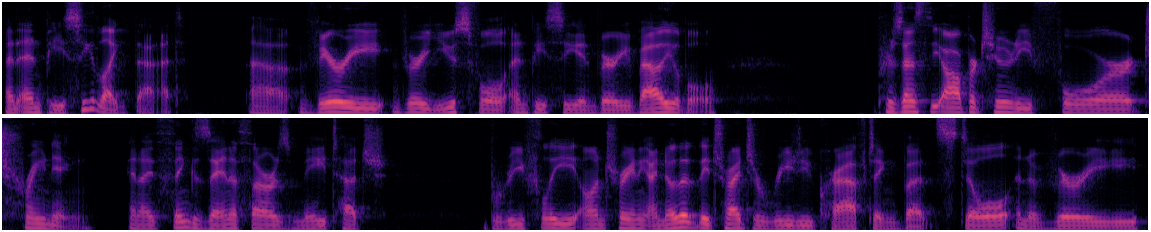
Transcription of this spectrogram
an NPC like that, uh, very very useful NPC and very valuable, presents the opportunity for training. And I think Xanathars may touch briefly on training. I know that they tried to redo crafting, but still in a very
